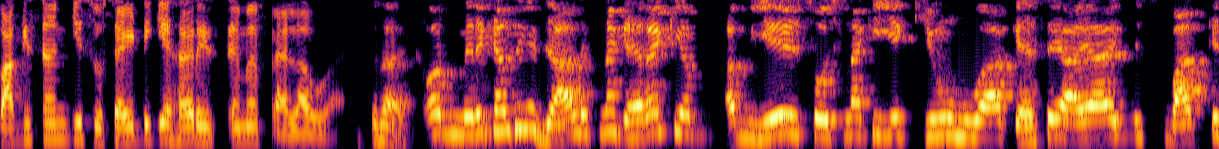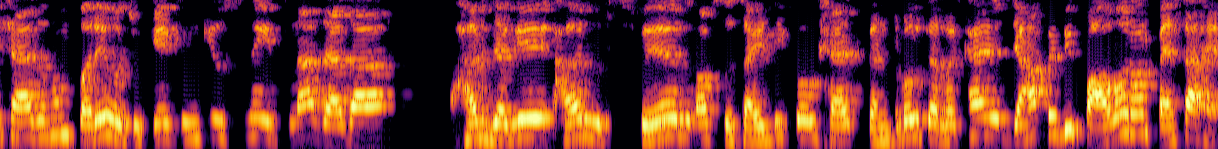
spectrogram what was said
पाकिस्तान की सोसाइटी के हर हिस्से में फैला हुआ है। राइट और मेरे ख्याल से ये जाल इतना गहरा है कि अब अब ये सोचना कि ये क्यों हुआ कैसे आया इस बात के शायद हम परे हो चुके हैं क्योंकि उसने इतना ज़्यादा हर जगह हर स्फेयर ऑफ़ सोसाइटी को शायद कंट्रोल कर रखा है जहाँ पे भी पावर और पैसा है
